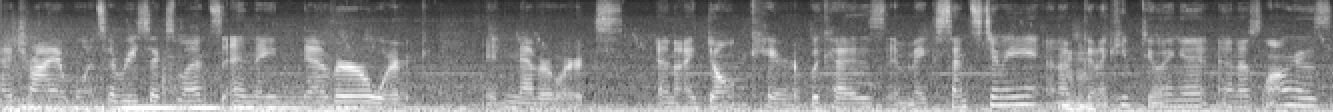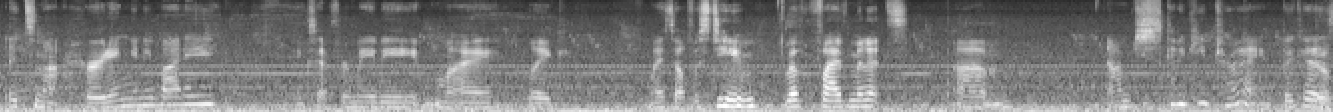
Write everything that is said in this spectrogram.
I try them once every six months and they never work. It never works. And I don't care because it makes sense to me and I'm Mhm. going to keep doing it. And as long as it's not hurting anybody, except for maybe my, like, my self esteem, five minutes, um, I'm just going to keep trying because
